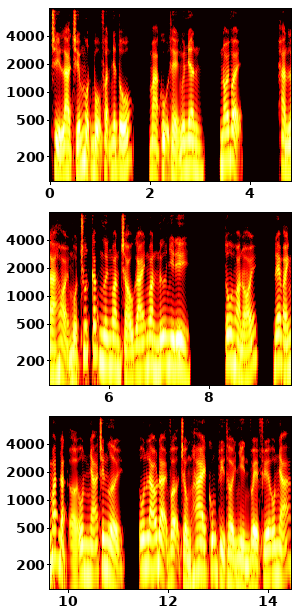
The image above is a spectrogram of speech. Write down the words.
chỉ là chiếm một bộ phận nhân tố, mà cụ thể nguyên nhân, nói vậy. Hẳn là hỏi một chút các ngươi ngoan cháu gái ngoan nữ nhi đi. Tô Hòa nói, đem ánh mắt đặt ở ôn nhã trên người, ôn lão đại vợ chồng hai cũng tùy thời nhìn về phía ôn nhã,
